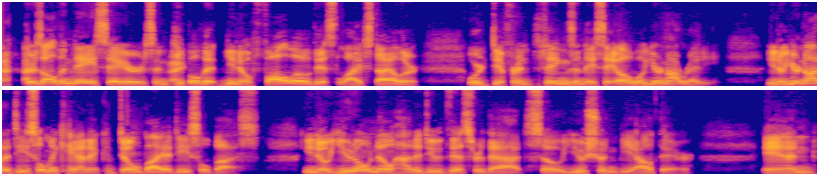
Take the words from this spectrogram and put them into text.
There's all the naysayers and Right. people that, you know, follow this lifestyle or or different things and they say, "Oh, well, you're not ready. You know, you're not a diesel mechanic. Don't buy a diesel bus. You know, you don't know how to do this or that, so you shouldn't be out there." And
